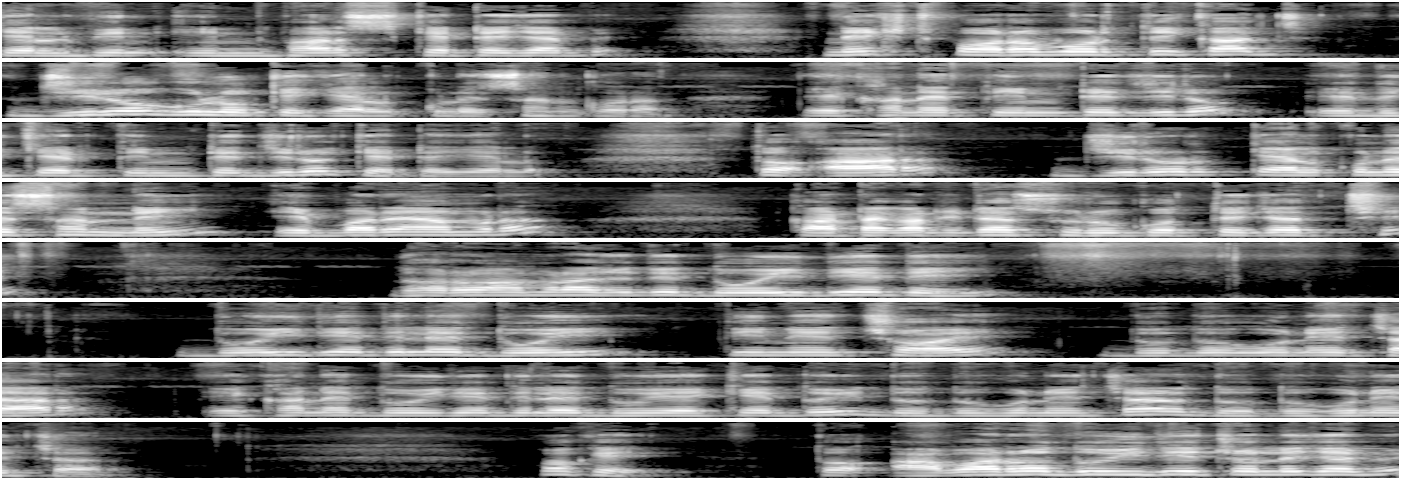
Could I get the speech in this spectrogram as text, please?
কেলভিন ইনভার্স কেটে যাবে। নেক্সট পরবর্তী কাজ, জিরোগুলোকে ক্যালকুলেশন করা। এখানে তিনটে জিরো, এদিকের তিনটে জিরো কেটে গেল। তো আর জিরোর ক্যালকুলেশন নেই। এবারে আমরা কাটাকাটিটা শুরু করতে যাচ্ছি। ধরো আমরা যদি দুই দিয়ে দিই, দুই দিয়ে দিলে দুই, তিনে ছয়, দু দুগুণে চার, এখানে দুই দিয়ে দিলে দুই, একে দুই, দু দুগুণে চার, দু দুগুণে চার। ওকে তো আবারও দুই দিয়ে চলে যাবে।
